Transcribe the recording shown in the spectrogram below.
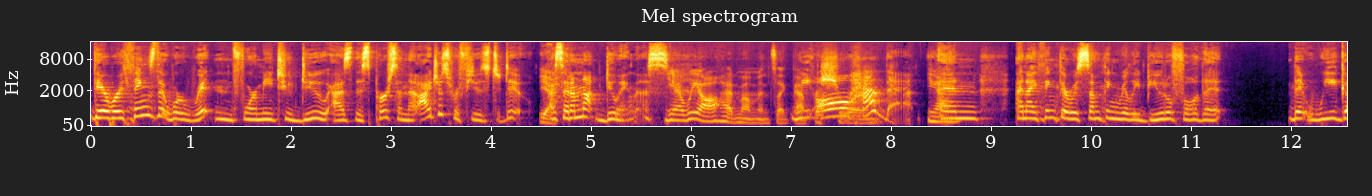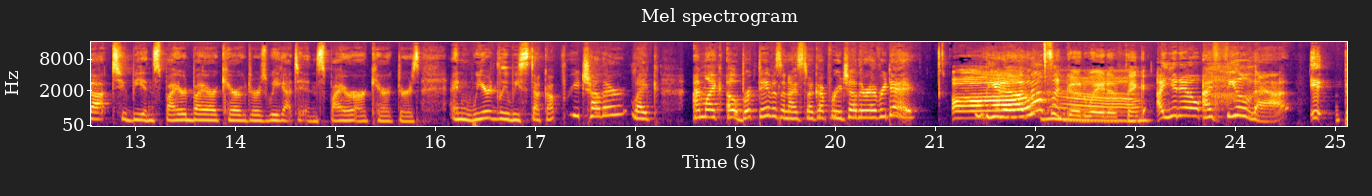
there were things that were written for me to do as this person that I just refused to do. I said, I'm not doing this Yeah, we all had moments like that we all sure. had that Yeah. and and i think there was something really beautiful that that we got to be inspired by our characters. We got to inspire our characters. And weirdly we stuck up for each other. Like i'm like oh brooke davis and i stuck up for each other every day. Oh, You know? that's a good way to think. Uh, You know, i feel that. it,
